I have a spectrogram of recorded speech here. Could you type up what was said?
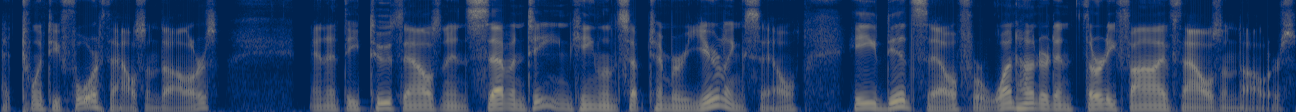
at $24,000. And at the 2017 Keeneland September yearling sale, he did sell for $135,000.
